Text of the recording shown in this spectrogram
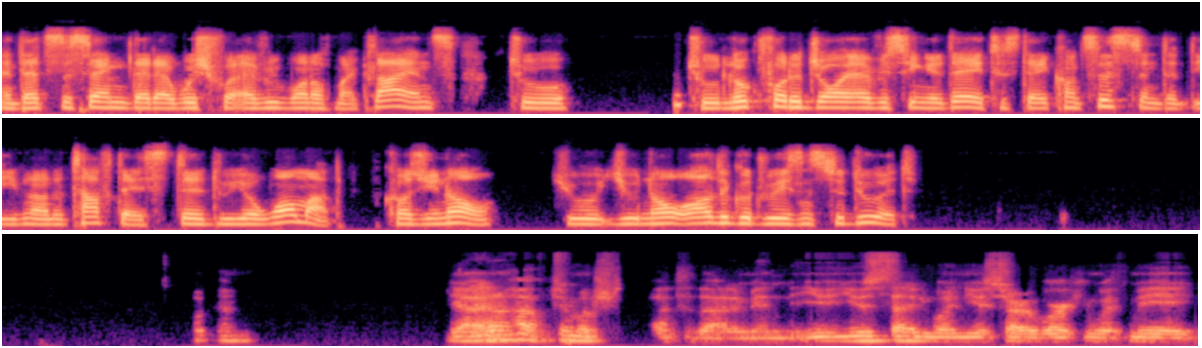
and that's the same that i wish for every one of my clients to to look for the joy every single day to stay consistent and even on the tough days still do your warm up because you know you you know all the good reasons to do it okay yeah, i don't have too much to add to that i mean you, you said when you started working with me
